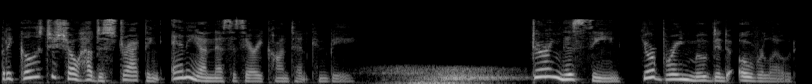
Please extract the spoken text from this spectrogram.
but it goes to show how distracting any unnecessary content can be. During this scene, your brain moved into overload,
